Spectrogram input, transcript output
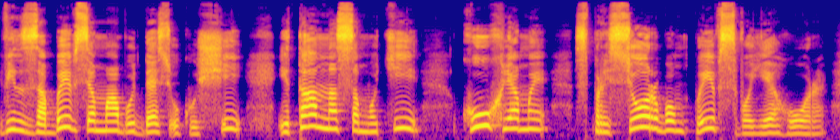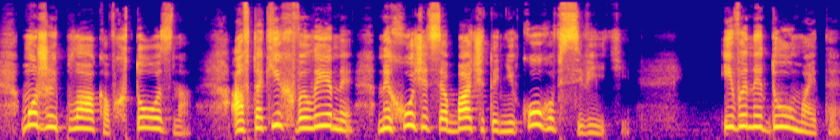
він забився, мабуть, десь у кущі, і там на самоті кухлями з присьорбом пив своє горе. Може, й плакав, хто зна. А в такі хвилини не хочеться бачити нікого в світі. І ви не думайте,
